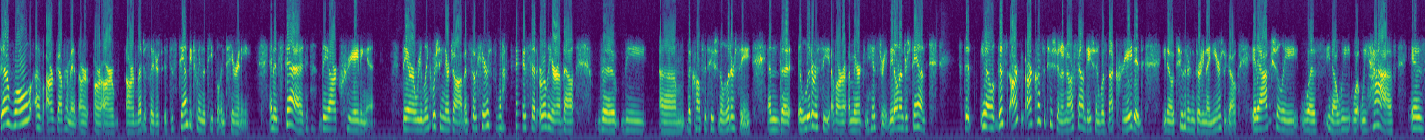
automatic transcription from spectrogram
their role of our government or, our our legislators is to stand between the people and tyranny, and instead they are creating it. They are relinquishing their job, and so here's what I said earlier about the the um, the constitutional literacy and the illiteracy of our American history. They don't understand that you know this our our constitution and our foundation was not created you know 239 years ago. It actually was you know we what we have is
